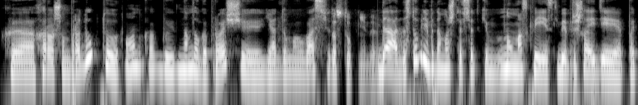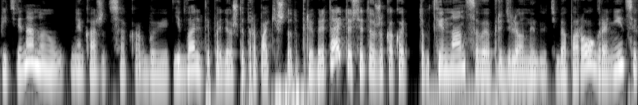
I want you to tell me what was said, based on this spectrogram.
к хорошему продукту, он как бы намного проще. Я думаю, у вас... Доступнее, да. Да, доступнее, потому что все-таки, ну, в Москве, если тебе пришла идея попить вина, ну, мне кажется, как бы едва ли ты пойдешь в тетрапаке что-то приобретать. То есть это уже какой-то там финансовый определенный для тебя порог, границы.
